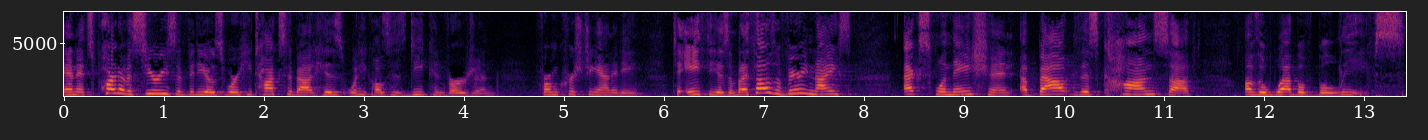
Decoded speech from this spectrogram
and it's part of a series of videos where he talks about his what he calls his deconversion from Christianity to atheism. But I thought it was a very nice explanation about this concept of the web of beliefs.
